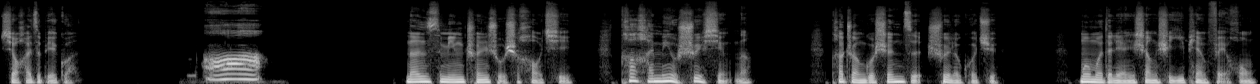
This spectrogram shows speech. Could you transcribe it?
小孩子别管。”哦。南思明纯属是好奇，他还没有睡醒呢。他转过身子睡了过去。默默的脸上是一片绯红，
